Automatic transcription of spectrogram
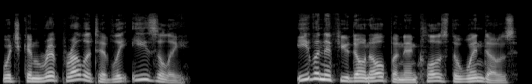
which can rip relatively easily. Even if you don't open and close the windows,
